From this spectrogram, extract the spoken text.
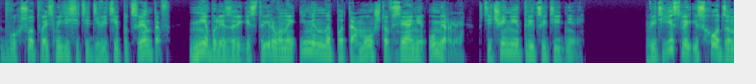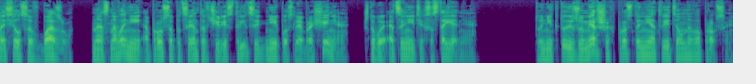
289 пациентов не были зарегистрированы именно потому, что все они умерли в течение 30 дней. Ведь если исход заносился в базу на основании опроса пациентов через 30 дней после обращения, чтобы оценить их состояние, то никто из умерших просто не ответил на вопросы.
